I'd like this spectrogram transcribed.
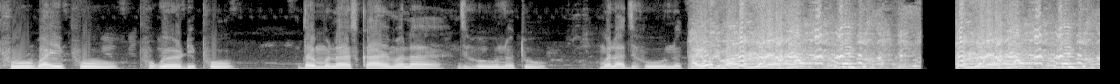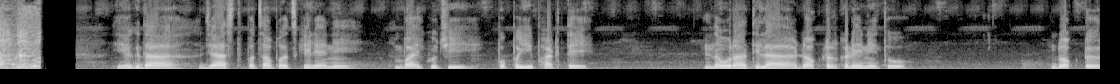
फू बाई फू फुगडी फू. दमलास काय मला झहू न तू. मला झहू न तू. एकदा जास्त पचापच केल्याने बायकोची पपई फाटते. नवरा तिला डॉक्टरकडे नेतो. डॉक्टर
